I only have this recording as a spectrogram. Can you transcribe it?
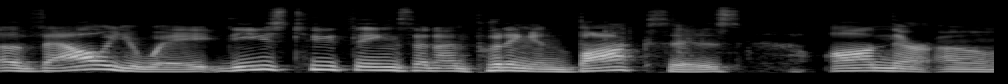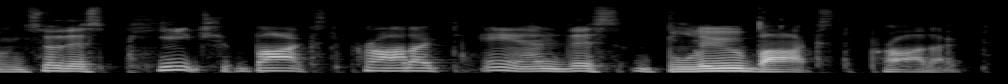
evaluate these two things that I'm putting in boxes on their own. So this peach boxed product and this blue boxed product.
